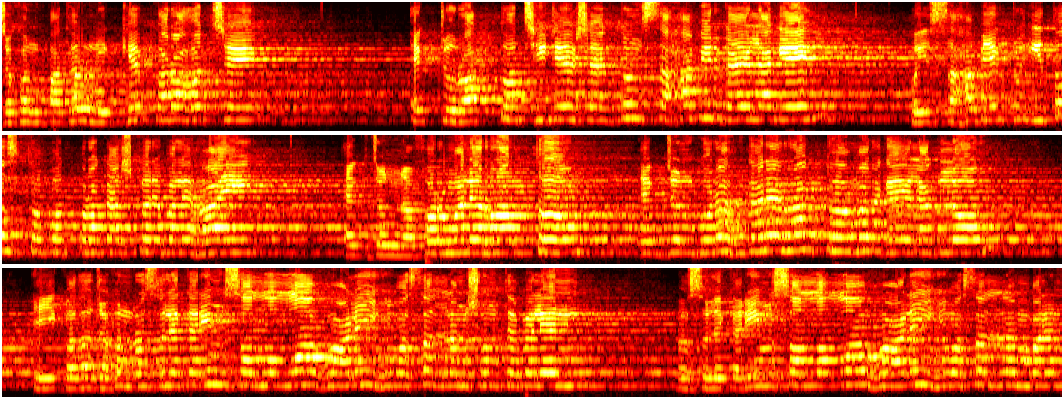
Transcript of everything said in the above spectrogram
যখন পাথর নিক্ষেপ করা হচ্ছে, একটু রক্ত ছিটে এসে একজন সাহাবীর গায়ে লাগে। ওই সাহাবি একটু ইতস্তবোধ প্রকাশ করে বলে হাই একজন নফরমানের রক্ত, একজন গুনাহগারের রক্ত আমার গায়ে লাগল। এই কথা যখন রসুল করিম ওয়াসাল্লাম শুনতে পেলেন, রসুল করিম ওয়াসাল্লাম বলেন,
